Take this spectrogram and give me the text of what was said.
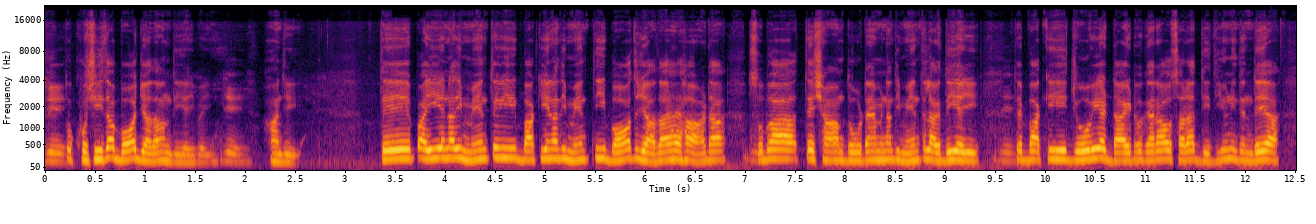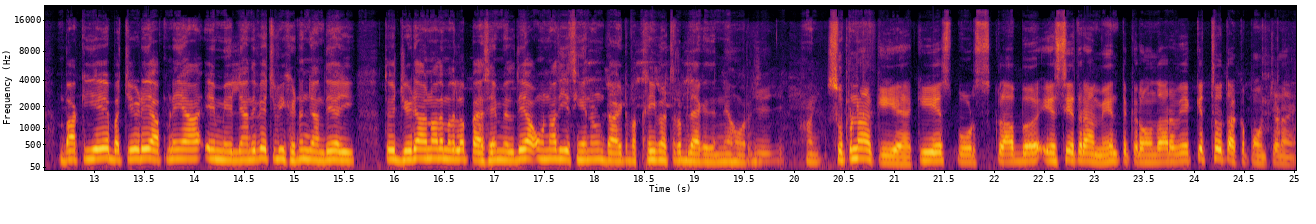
ਜੀ। ਤਾਂ ਖੁਸ਼ੀ ਤਾਂ ਬਹੁਤ ਜ਼ਿਆਦਾ ਹੁੰਦੀ ਆ ਜੀ ਭਾਈ ਜੀ। ਹਾਂਜੀ। ਤੇ ਭਾਈ ਇਹਨਾਂ ਦੀ ਮਿਹਨਤ ਵੀ ਬਾਕੀ ਇਹਨਾਂ ਦੀ ਮਿਹਨਤ ਹੀ ਬਹੁਤ ਜ਼ਿਆਦਾ ਹੈ ਹਾਰਡ ਆ। ਸਵੇਰ ਤੇ ਸ਼ਾਮ ਦੋ ਟਾਈਮ ਇਹਨਾਂ ਦੀ ਮਿਹਨਤ ਲੱਗਦੀ ਆ ਜੀ। ਤੇ ਬਾਕੀ ਜੋ ਵੀ ਆ ਡਾਈਟ ਵਗੈਰਾ ਉਹ ਸਾਰਾ ਦੀਦੀ ਨਹੀਂ ਦਿੰਦੇ ਆ। ਬਾਕੀ ਇਹ ਬੱਚੇ ਜਿਹੜੇ ਆਪਣੇ ਆ ਇਹ ਮੇਲਿਆਂ ਦੇ ਵਿੱਚ ਵੀ ਖੇਡਣ ਜਾਂਦੇ ਆ ਜੀ। ਤੇ ਜਿਹੜਾ ਉਹਨਾਂ ਦੇ ਮਤਲਬ ਪੈਸੇ ਮਿਲਦੇ ਆ ਉਹਨਾਂ ਦੀ ਅਸੀਂ ਇਹਨਾਂ ਨੂੰ ਡਾਈਟ ਵੱਖਰੀ ਮਤਲਬ ਲੈ ਕੇ ਦਿੰਦੇ ਆ ਹੋਰ ਜੀ। ਹਾਂਜੀ। ਸੁਪਨਾ ਕੀ ਹੈ ਕਿ ਇਹ ਸਪੋਰਟਸ ਕਲੱਬ ਇਸੇ ਤਰ੍ਹਾਂ ਮਿਹਨਤ ਕਰਾਉਂਦਾ ਰਹੇ ਕਿੱਥੋਂ ਤੱਕ ਪਹੁੰਚਣਾ ਹੈ?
